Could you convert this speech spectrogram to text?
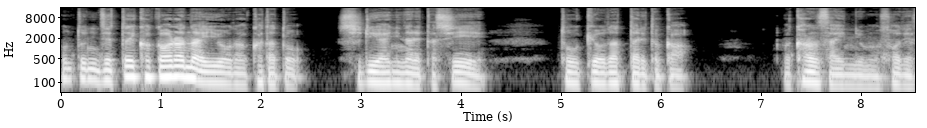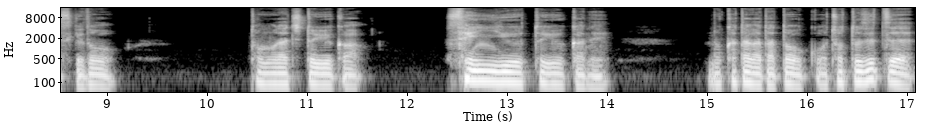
本当に絶対関わらないような方と知り合いになれたし、東京だったりとか、まあ関西にもそうですけど、友達というか、戦友というかね、の方々とこうちょっとずつ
